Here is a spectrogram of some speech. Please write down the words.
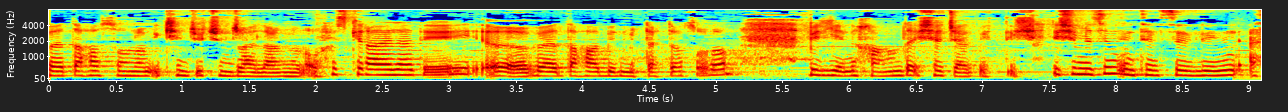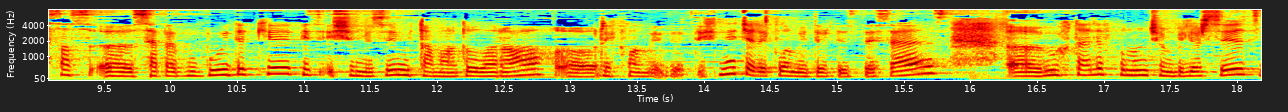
və daha sonra 2-ci, 3-cü aylarından ofis kirayələdik və daha bir müddətdən sonra bir yeni xanım da işə cəlb etdik. İşimizin intensivliyinin əsas səbəbi bu idi ki, biz işimizi mütəmadi olaraq reklam edirdik. Necə reklam edirdiniz desəz, müxtəlif bunun üçün bilirsiniz,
